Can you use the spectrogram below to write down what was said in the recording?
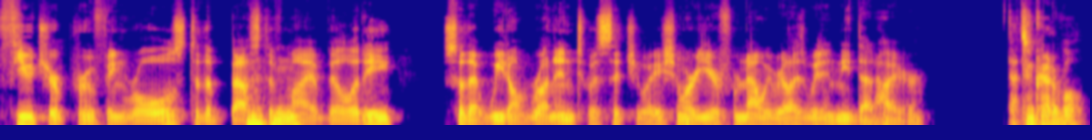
future proofing roles to the best mm-hmm. of my ability so that we don't run into a situation where a year from now we realize we didn't need that hire. That's incredible.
